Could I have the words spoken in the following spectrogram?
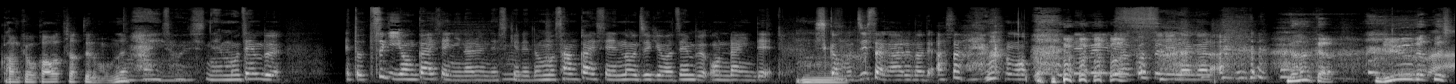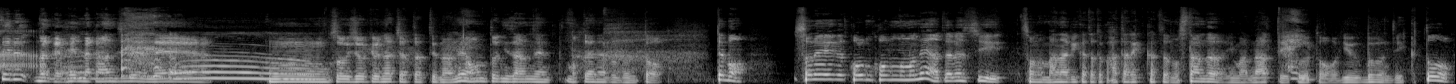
環境変わっちゃってるもんね、はいそうですね。もう全部えっと、次4回生になるんですけれども、3回生の授業は全部オンラインで、しかも時差があるので朝早くも 眠い目をこすりながら。なんか留学してるなんか変な感じだよね うん。そういう状況になっちゃったっていうのはね本当に残念もったいない部分と。でもそれが今後のね新しいその学び方とか働き方のスタンダードに今なっていくという部分でいくと、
